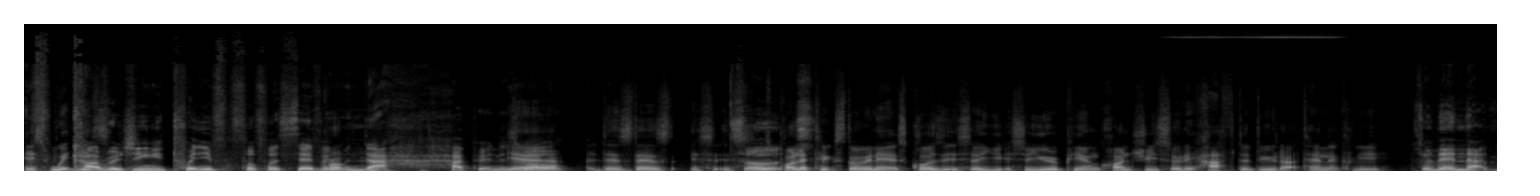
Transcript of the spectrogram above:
it's it's- coveraging it 24 7 Pro- when that ha- happened as yeah, well. there's there's it's, it's, So- it's politics though, innit? It's because it's a it's a European country, so they have to do that technically. So then that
